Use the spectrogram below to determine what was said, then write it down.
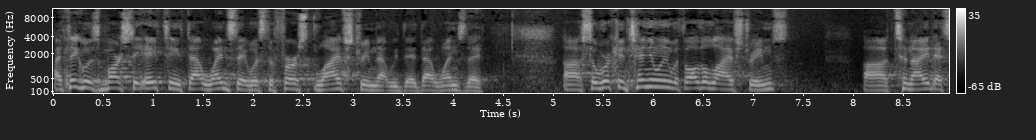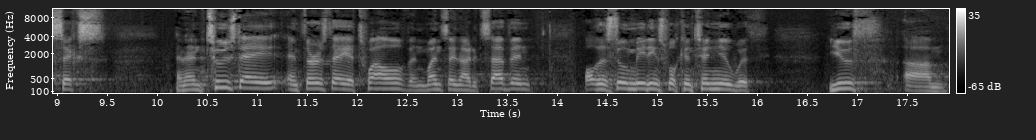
I think it was March the 18th. That Wednesday was the first live stream that we did, that Wednesday. Uh, so we're continuing with all the live streams uh, tonight at 6, and then Tuesday and Thursday at 12, and Wednesday night at 7. All the Zoom meetings will continue with youth, um,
